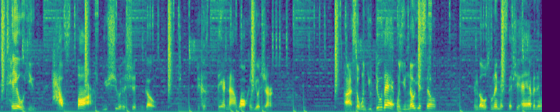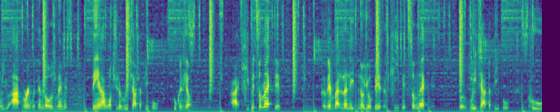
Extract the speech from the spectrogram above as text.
to tell you how far you should or shouldn't go because they're not walking your journey. All right, so when you do that, when you know yourself and those limits that you have, and then when you operate within those limits, then I want you to reach out to people who can help. All right, keep it selective because everybody doesn't need to know your business. Keep it selective, but reach out to people who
